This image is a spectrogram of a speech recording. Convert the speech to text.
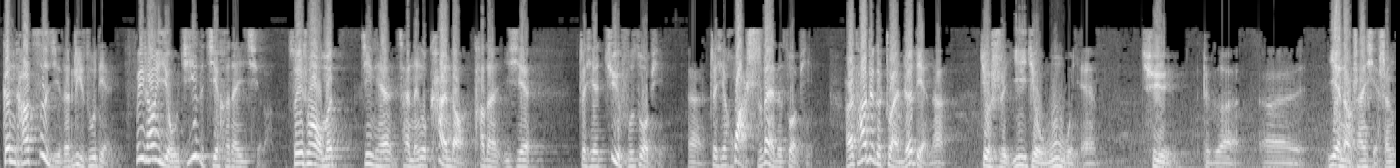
跟他自己的立足点非常有机的结合在一起了。所以说，我们今天才能够看到他的一些这些巨幅作品，呃，这些划时代的作品。而他这个转折点呢，就是一九五五年去这个呃雁荡山写生。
